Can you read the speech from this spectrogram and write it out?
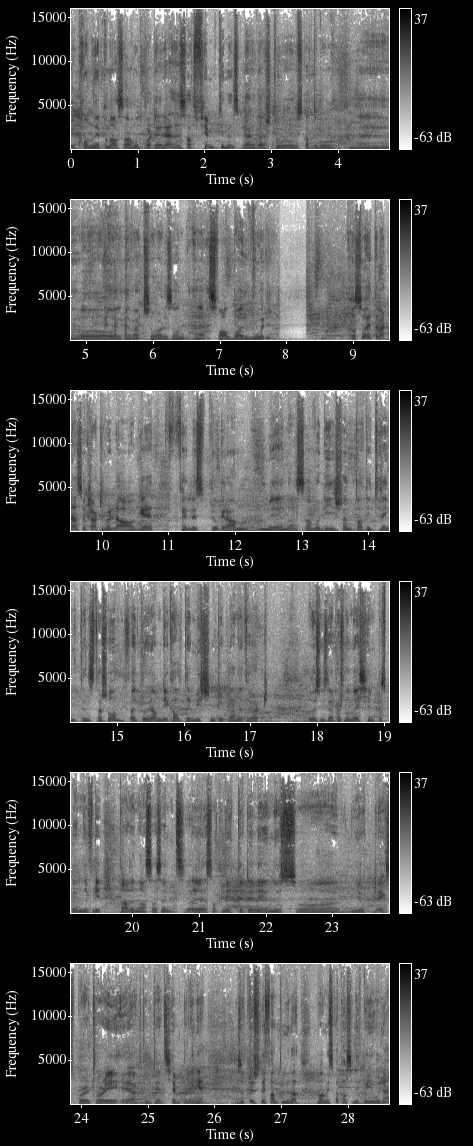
Vi kom ned på NASA-hovedkvarteret. Det satt 50 mennesker der, og der sto Skattebo. Eh, og, etter hvert så var det sånn Svalbard hvor? Og så etter hvert da, så klarte vi å lage et felles program med NASA hvor de skjønte at de trengte en stasjon for et program de kalte Mission to Planet Earth. Og det syns jeg personlig er kjempespennende, fordi da hadde NASA sendt eh, satellitter til Venus og gjort exploratory aktivitet kjempelenge. Og så plutselig fant de ut at hva om vi skal passe litt på jorda?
